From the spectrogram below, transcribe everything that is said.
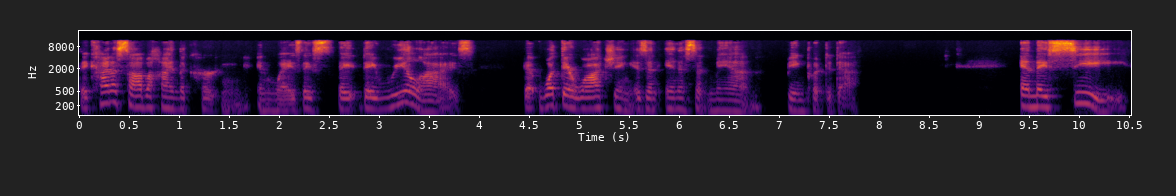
They kind of saw behind the curtain in ways. They, they, they realize that what they're watching is an innocent man being put to death. And they see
